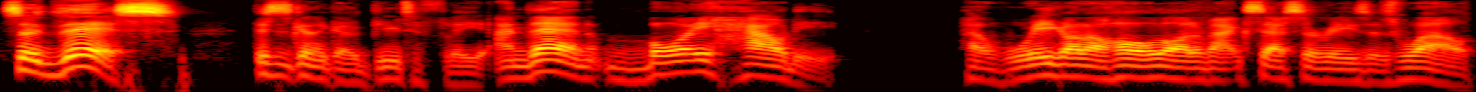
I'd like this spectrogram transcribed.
So this, this is going to go beautifully. And then, boy howdy, we got a whole lot of accessories as well.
